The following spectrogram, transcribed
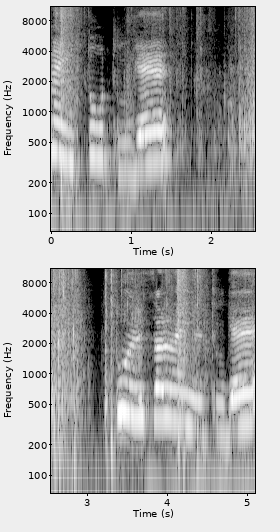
레일 또두 개, 또 레일 두 개,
